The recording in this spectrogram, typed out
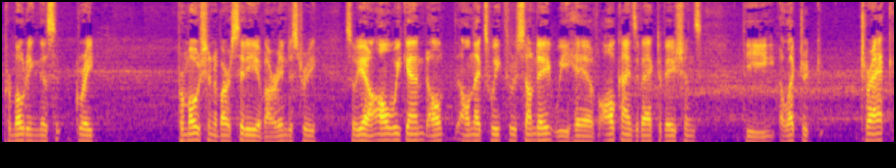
promoting this great promotion of our city, of our industry. So yeah, all weekend, all all next week through Sunday, we have all kinds of activations. The electric track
